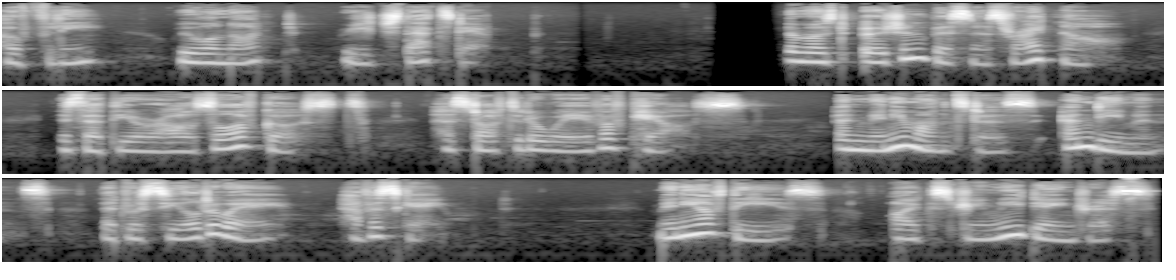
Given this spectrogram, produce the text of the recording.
hopefully, we will not reach that step. The most urgent business right now is that the arousal of ghosts has started a wave of chaos, and many monsters and demons that were sealed away have escaped. Many of these are extremely dangerous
